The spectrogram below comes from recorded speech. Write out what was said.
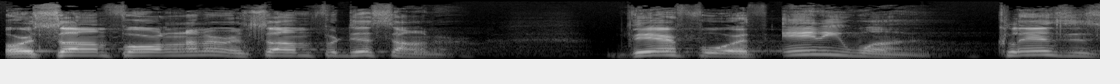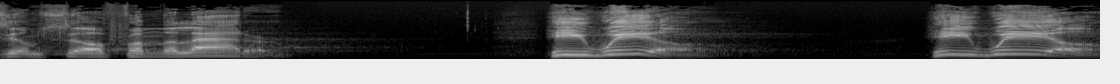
or some for honor, and some for dishonor. Therefore, if anyone cleanses himself from the latter. He will, he will,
